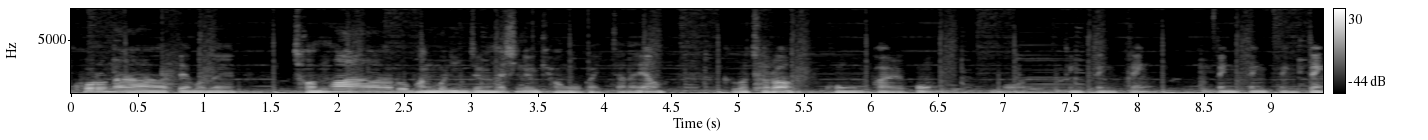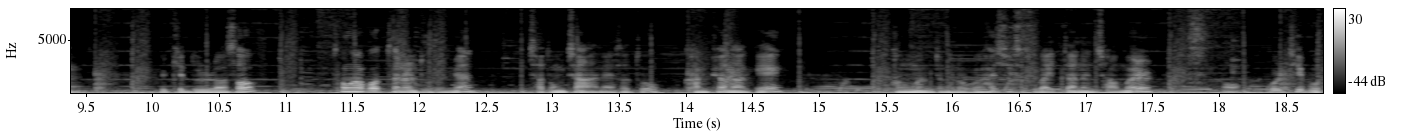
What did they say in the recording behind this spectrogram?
코로나 때문에 전화로 방문 인증하시는 경우가 있잖아요. 그것처럼 080 뭐 땡땡땡 땡땡땡땡 이렇게 눌러서 통화 버튼을 누르면 자동차 안에서도 간편하게 방문 등록을 하실 수가 있다는 점을 어, 꿀팁으로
